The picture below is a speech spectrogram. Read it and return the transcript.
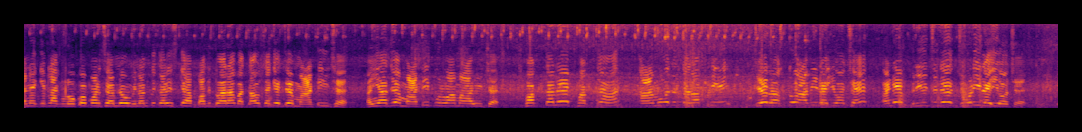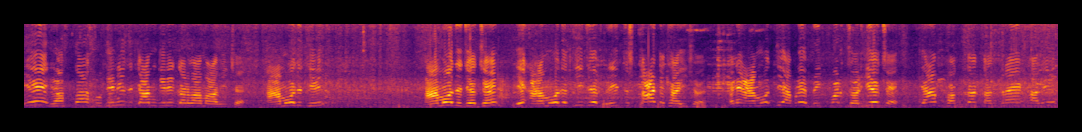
અને કેટલાક લોકો પણ છે. એમને હું વિનંતી કરીશ કે આ પગ દ્વારા બતાવશે કે જે માટી છે, અહીંયા જે માટી પૂરવામાં આવી છે, ફક્ત ને ફક્ત આમોદ તરફથી જે રસ્તો આવી રહ્યો છે અને બ્રિજને જોડી રહ્યો છે. એ રસ્તા સુધીની જ કામગીરી કરવામાં આવી છે. આમોદથી, આમોદ જે છે, એ આમોદથી જે બ્રિજ સ્ટાર્ટ થાય છે અને આમોદથી આપણે બ્રિજ પર ચડીએ છીએ ત્યાં ફક્ત તંત્રએ ખાલી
